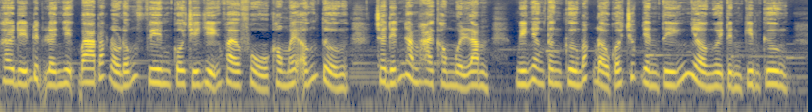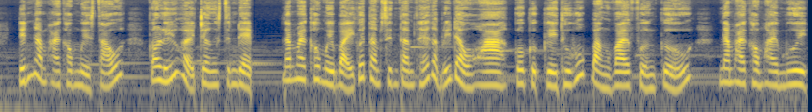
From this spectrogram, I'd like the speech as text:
Thời điểm địch lệ nhiệt ba bắt đầu đóng phim, cô chỉ diễn vai phụ không mấy ấn tượng. Cho đến năm 2015, mỹ nhân Tân Cương bắt đầu có chút danh tiếng nhờ người tình Kim Cương. Đến năm 2016, có Lý Huệ Trân xinh đẹp, Năm 2017 có Tam sinh tam thế thập lý đầu hoa, cô cực kỳ thu hút bằng vai Phượng Cửu. Năm 2020,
